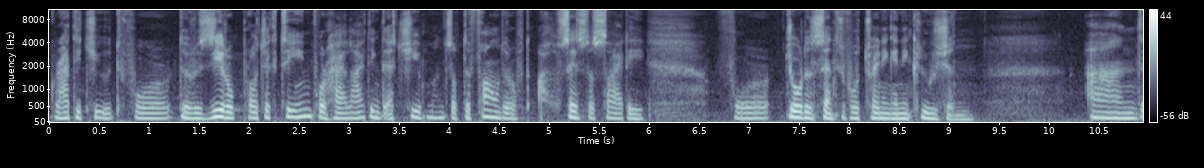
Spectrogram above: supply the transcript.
gratitude for the Zero project team for highlighting the achievements of the founder of the Al Hussein Society for Jordan Center for Training and Inclusion. And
